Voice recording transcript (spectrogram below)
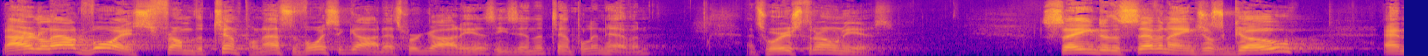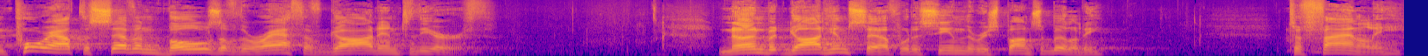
Now, I heard a loud voice from the temple. Now, that's the voice of God. That's where God is. He's in the temple in heaven. That's where his throne is. Saying to the seven angels, Go and pour out the seven bowls of the wrath of God into the earth. None but God himself would assume the responsibility to finally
